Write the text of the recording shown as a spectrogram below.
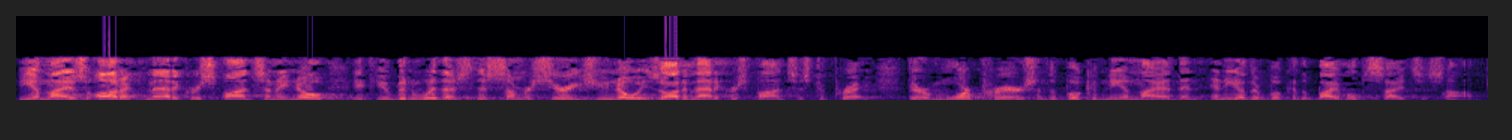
Nehemiah's automatic response, and I know if you've been with us this summer series, you know his automatic response is to pray. There are more prayers in the book of Nehemiah than any other book of the Bible besides the Psalms.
